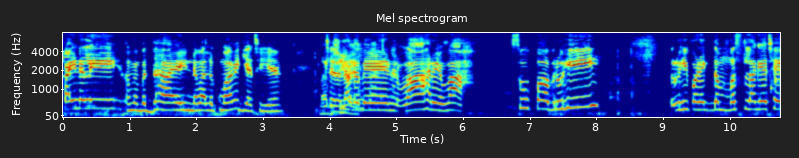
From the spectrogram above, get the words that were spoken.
ફાઇનલી અમે બધા નવા લુકમાં આવી ગયા છીએ. ચલો લાડો બેન વાહ રે વાહ. સુપર રૂહી. રૂહી પણ એકદમ મસ્ત લાગે છે.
